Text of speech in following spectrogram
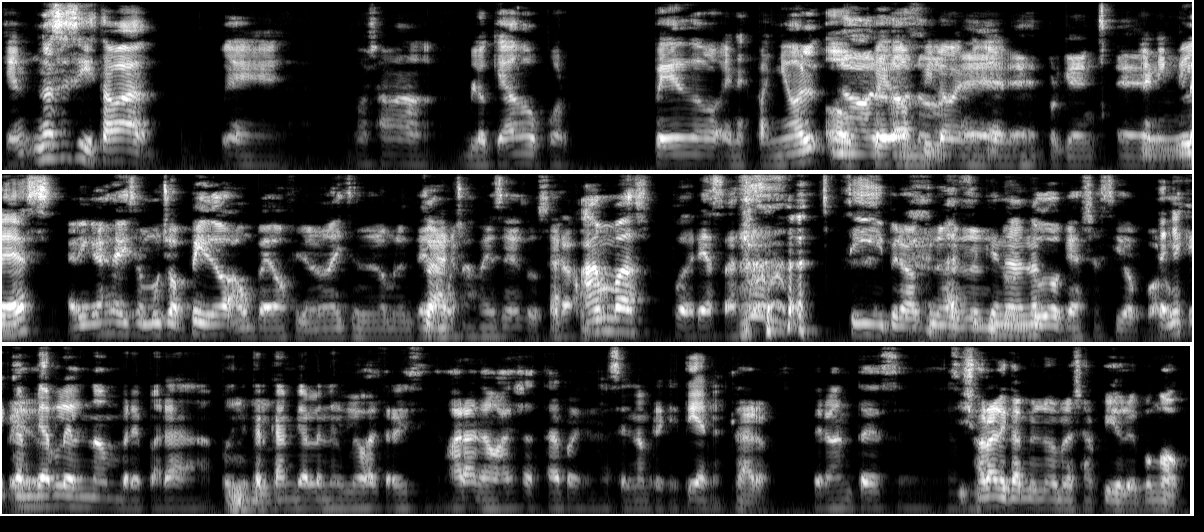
que no sé si estaba eh, ¿cómo se llama? bloqueado por pedo en español o No, pedófilo no, en, eh, en- eh, porque eh, en inglés. En inglés le dicen mucho pedo a un pedófilo, no le dicen el nombre entero Claro. muchas veces. O sea, Pero como- ambas podría ser. Sí, pero no, dudo que haya sido por. Tenías que pedo. cambiarle el nombre para poder Ujú. intercambiarlo en el Global System. Ahora no, ya está porque no es el nombre que tiene. Claro. Pero antes. eh, Si yo ahora le cambio el nombre a Sharpedo y le pongo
